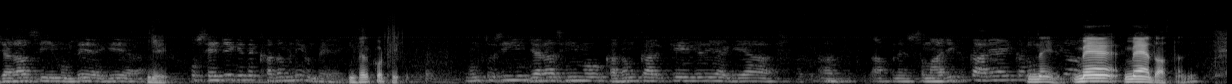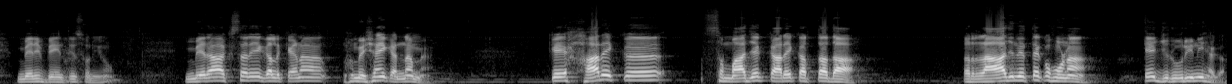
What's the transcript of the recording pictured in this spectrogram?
ਜਰਾਸੀਮ ਹੁੰਦੇ ਹੈਗੇ ਆ ਜੀ। ਉਹ ਸੇਜੇ ਕਿਤੇ ਖਤਮ ਨਹੀਂ ਹੁੰਦੇ ਹੈਗੇ। ਬਿਲਕੁਲ ਠੀਕ। ਹੁਣ ਤੁਸੀਂ ਜਰਾਸੀਮ ਉਹ ਖਤਮ ਕਰਕੇ ਜਿਹੜੇ ਹੈਗੇ ਆ ਆ, ਆਪਣੇ ਸਮਾਜਿਕ ਕਾਰਜਾਈ ਕਰੋ ਨਹੀਂ ਮੈਂ ਮੈਂ ਦੱਸਦਾ ਜੀ। ਮੇਰੀ ਬੇਨਤੀ ਸੁਣਿਓ। ਮੇਰਾ ਅਕਸਰ ਇਹ ਗੱਲ ਕਹਿਣਾ ਹਮੇਸ਼ਾ ਹੀ ਕਹਿੰਦਾ ਮੈਂ ਕਿ ਹਰ ਇੱਕ ਸਮਾਜਿਕ ਕਾਰਜਕਰਤਾ ਦਾ ਰਾਜਨੀਤਿਕ ਹੋਣਾ ਇਹ ਜ਼ਰੂਰੀ ਨਹੀਂ ਹੈਗਾ।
